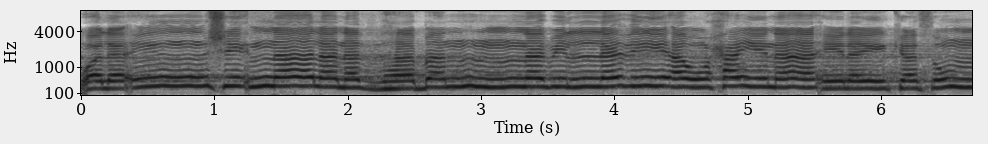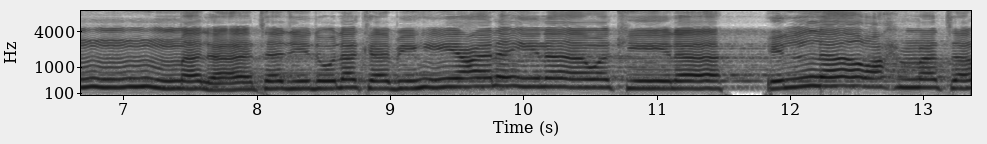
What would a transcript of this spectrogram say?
ولئن شئنا لنذهبن بالذي اوحينا اليك ثم لا تجد لك به علينا وكيلا الا رحمه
